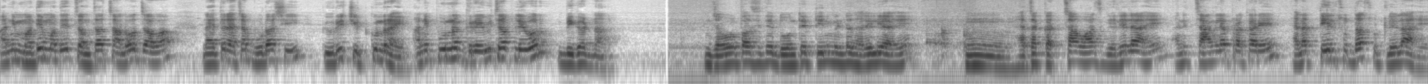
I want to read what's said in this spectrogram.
आणि मध्ये मध्ये चमचा चालवत जावा. नाहीतर ह्याच्या बुडाशी प्युरी चिटकून राहील आणि पूर्ण ग्रेव्हीचा फ्लेवर बिघडणार. जवळपास इथे दोन ते तीन मिनटं झालेली आहे. ह्याचा कच्चा वास गेलेला आहे आणि चांगल्या प्रकारे ह्याला तेलसुद्धा सुटलेलं आहे.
